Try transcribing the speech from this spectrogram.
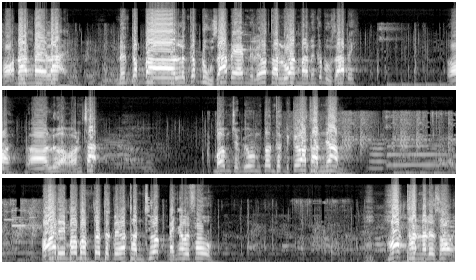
Họ đang đè lại. Nâng cấp uh, nâng cấp đủ giáp đi em để lấy hot thần luôn mà nâng cấp đủ giáp đi. Rồi uh, lửa bắn chặn bơm chuẩn bị bơm tân thực để kêu thần nhầm rồi đi bơm bơm tân thực để thần trước đánh nhau với phô hót thần là được rồi.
